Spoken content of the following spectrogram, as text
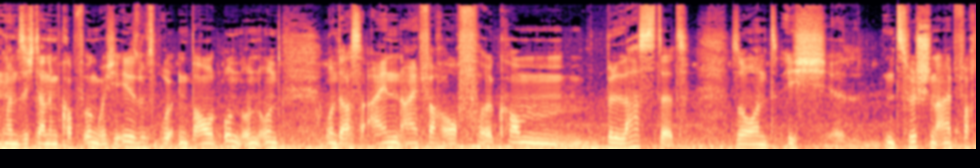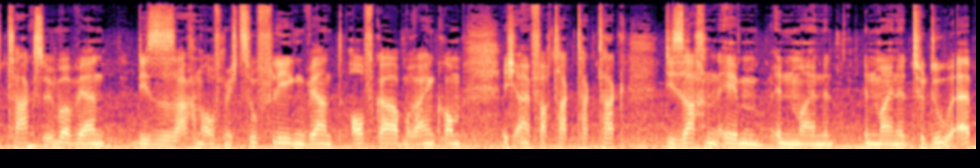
man sich dann im Kopf irgendwelche Eselsbrücken baut und und und und das einen einfach auch vollkommen belastet. So und ich äh, inzwischen einfach tagsüber, während diese Sachen auf mich zufliegen, während Aufgaben reinkommen, ich einfach tak, tak, tak die Sachen eben in meine, in meine To-Do-App,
